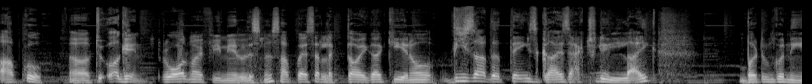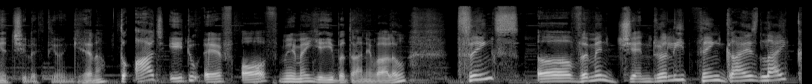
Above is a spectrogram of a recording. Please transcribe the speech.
आपको to again to all my female listeners आपको ऐसा लगता होगा कि you know these are the things guys actually like but उनको नहीं अच्छी लगती होंगी, है ना? तो आज ए टू एफ़ ऑफ़ में मैं यही बताने वाला हूँ। Things women generally think guys like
